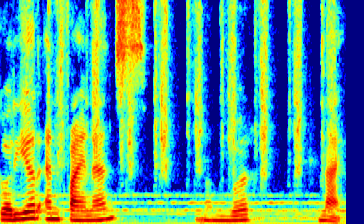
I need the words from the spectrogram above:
Career and finance number nine.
